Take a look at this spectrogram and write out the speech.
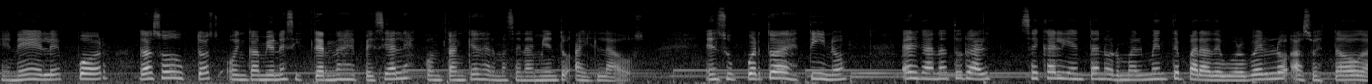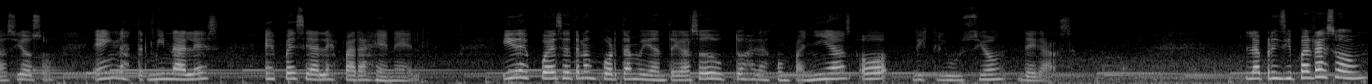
GNL por gasoductos o en camiones cisternas especiales con tanques de almacenamiento aislados. En su puerto de destino, el gas natural se calienta normalmente para devolverlo a su estado gaseoso en las terminales especiales para GNL y después se transporta mediante gasoductos a las compañías o distribución de gas. La principal razón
